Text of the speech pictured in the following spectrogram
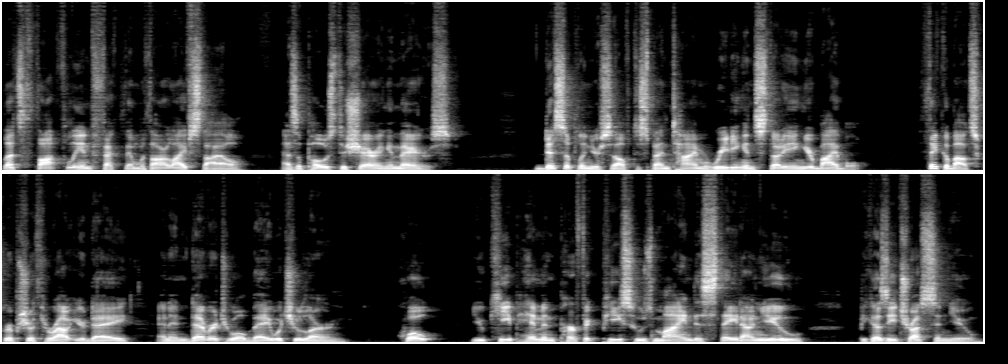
let's thoughtfully infect them with our lifestyle as opposed to sharing in theirs. Discipline yourself to spend time reading and studying your Bible. Think about Scripture throughout your day and endeavor to obey what you learn. Quote, you keep him in perfect peace whose mind is stayed on you because he trusts in you.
